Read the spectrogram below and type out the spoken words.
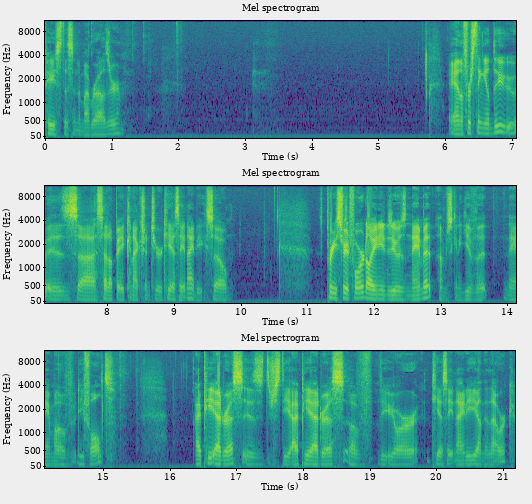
paste this into my browser. And the first thing you'll do is uh, set up a connection to your TS890. So it's pretty straightforward. All you need to do is name it. I'm just going to give it name of default. IP address is just the IP address of the, your TS890 on the network.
